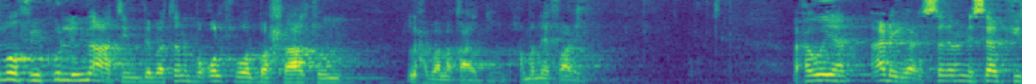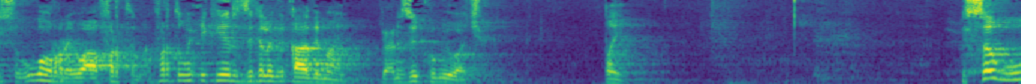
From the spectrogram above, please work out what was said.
uma fii kulli miatin dabeetana boqolkii walba shaatun lax baa la qaadi doona ama neef adhig waxa weeyaan adhiga isagana nisaabkiisa ugu horey waa afartan afartan wixii ka yar zake laga qaadi maayo zake kuma waajib ayib isagu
